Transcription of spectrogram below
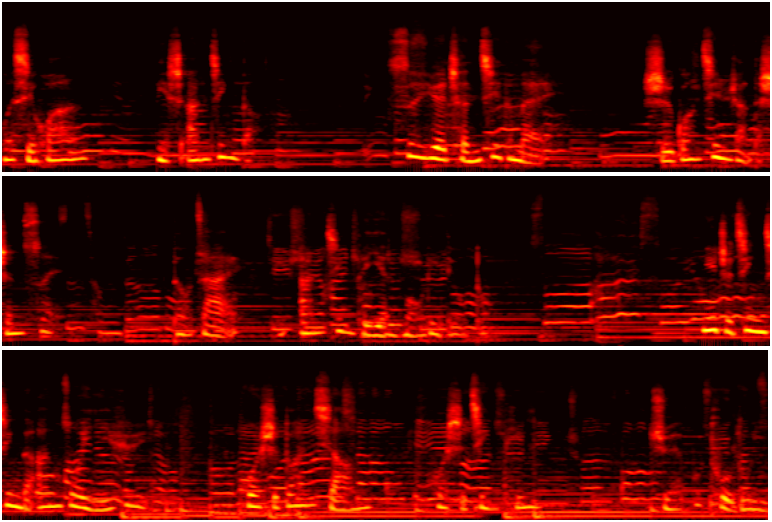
我喜欢你是安静的。岁月沉寂的美，时光浸染的深邃，都在你安静的眼眸里流动。你只静静地安坐一隅，或是端详，或是静听，绝不吐露一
